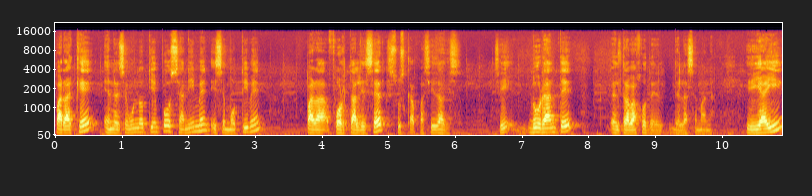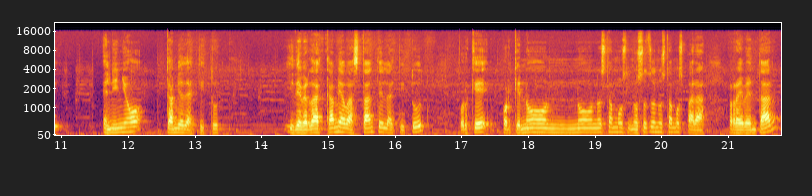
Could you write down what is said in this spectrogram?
para que en el segundo tiempo se animen y se motiven para fortalecer sus capacidades ¿sí? durante el trabajo de, de la semana. Y ahí el niño cambia de actitud. Y de verdad cambia bastante la actitud. ¿Por qué? Porque no, no, no estamos, nosotros no estamos para reventar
